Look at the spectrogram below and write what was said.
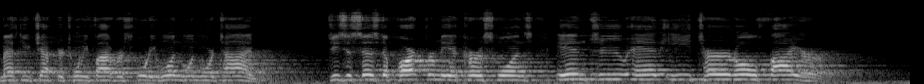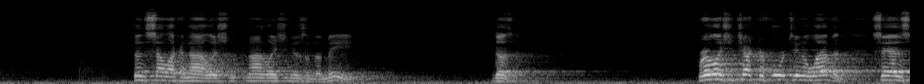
Matthew chapter 25, verse 41 one more time. Jesus says, Depart from me, accursed ones, into an eternal fire. Doesn't sound like annihilation, annihilationism to me, does it? Revelation chapter 14, 11 says,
